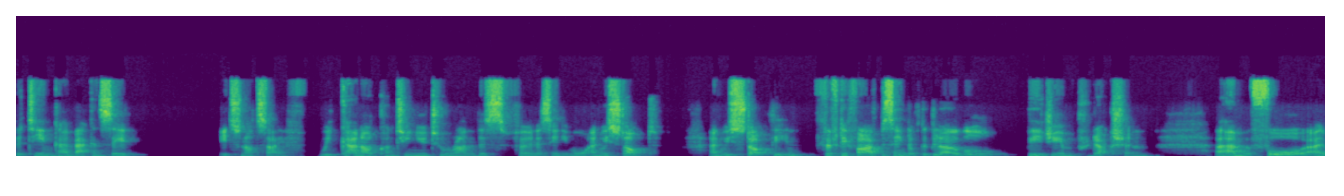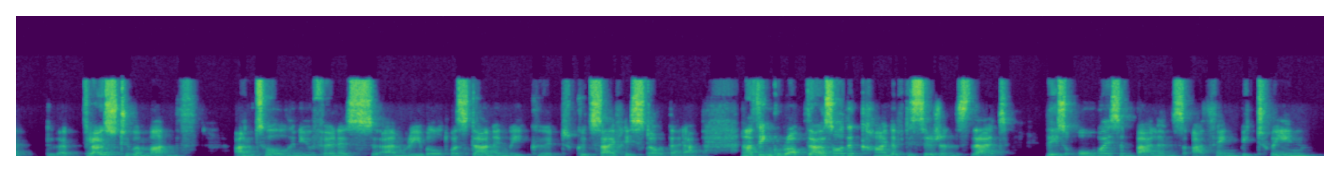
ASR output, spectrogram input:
the team came back and said, it's not safe. We cannot continue to run this furnace anymore. And we stopped. And we stopped the 55% of the global PGM production um, for a, a close to a month until the new furnace um, rebuild was done and we could could safely start that up. And I think, Rob, those are the kind of decisions that there's always a balance, I think, between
